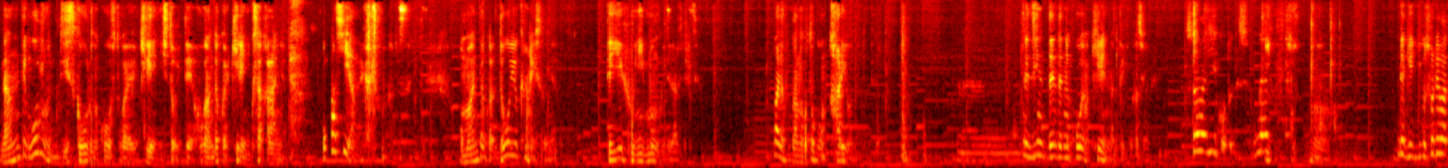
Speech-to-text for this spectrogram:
なんでゴルフ、ディスクゴルフのコースとかで綺麗にしといて、他のとこは綺麗に草刈らんやおかしいやないかと思うんです。お前のとこはどういう管理してるんやっていうふうに文句言ってたらしいんですよ。まあで他のとこも刈るようになってうんで全全体の公園も綺麗になってきますよね。それはいいことですよねいいことですうん、で結局それは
